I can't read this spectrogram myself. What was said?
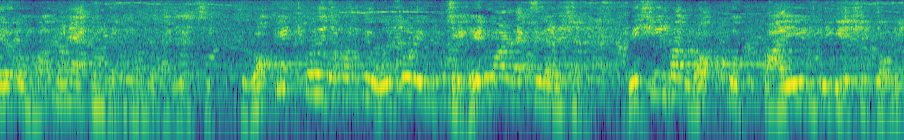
এরকম হয় মানে এখন দেখুন আমরা দাঁড়িয়ে আছি রকেট করে যখন কেউ ওপরে উঠছে হেডওয়ার্ড অ্যাক্সিলারেশন বেশিরভাগ রক্ত পায়ের দিকে এসে জমে।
